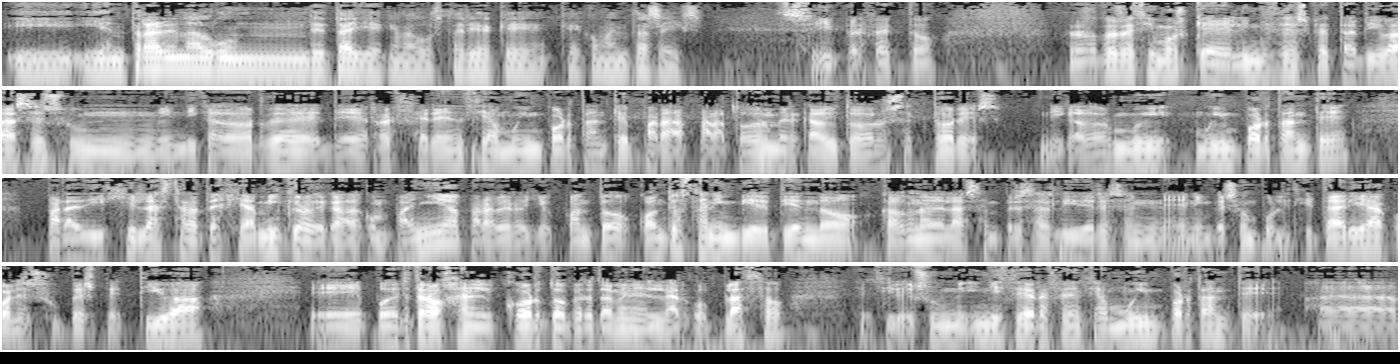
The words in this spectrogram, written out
y, entrar en algún detalle que me gustaría que, comentaseis. Sí, perfecto. Nosotros decimos que el índice de expectativas es un indicador de, de referencia muy importante para, para, todo el mercado y todos los sectores. Indicador muy, muy importante para dirigir la estrategia micro de cada compañía, para ver, oye, cuánto, cuánto están invirtiendo cada una de las empresas líderes en, inversión publicitaria, cuál es su perspectiva, eh, poder trabajar en el corto pero también en el largo plazo. Es decir, es un índice de referencia muy importante a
